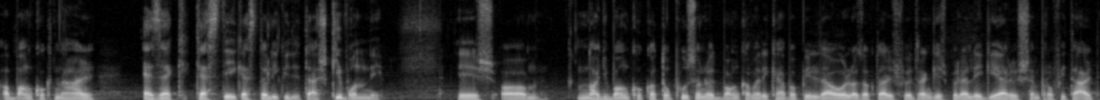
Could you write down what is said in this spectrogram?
a bankoknál, ezek kezdték ezt a likviditást kivonni és a nagy bankok, a top 25 bank Amerikában például az aktuális földrengésből eléggé erősen profitált.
